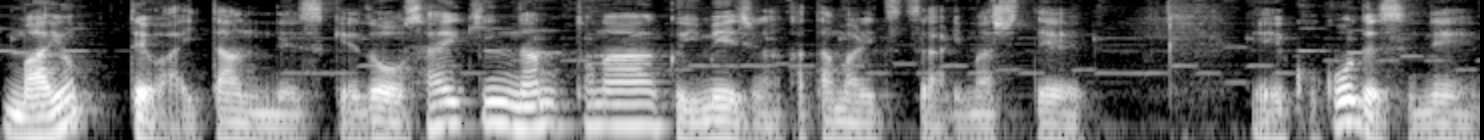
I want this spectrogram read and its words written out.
迷ってはいたんですけど最近なんとなくイメージが固まりつつありまして、えー、ここですね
